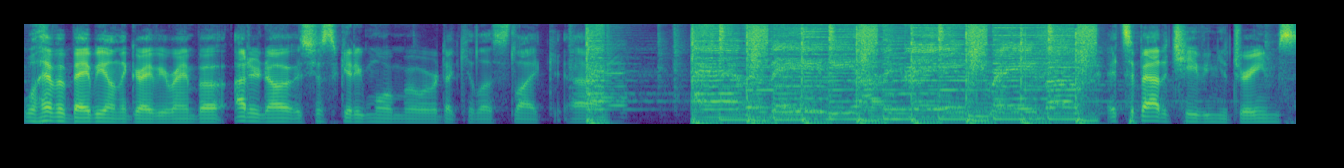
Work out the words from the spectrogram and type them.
We'll have a baby on the gravy rainbow. I don't know. It's just getting more and more ridiculous. Like, uh, it's about achieving your dreams.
